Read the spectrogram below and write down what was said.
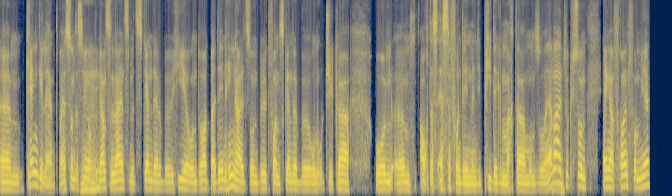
ähm, kennengelernt, weißt du? Und deswegen Mhm. auch die ganzen Lines mit Skanderbö hier und dort. Bei denen hing halt so ein Bild von Skanderbö und Uchika und ähm, auch das Essen von denen, wenn die Pide gemacht haben und so. Er war Mhm. halt wirklich so ein enger Freund von mir.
